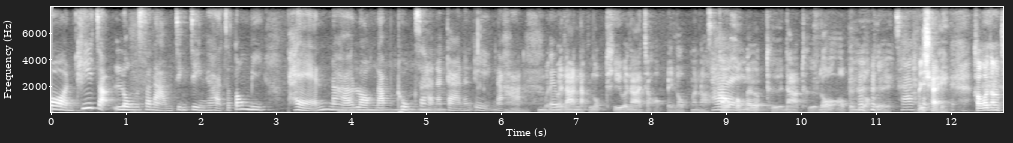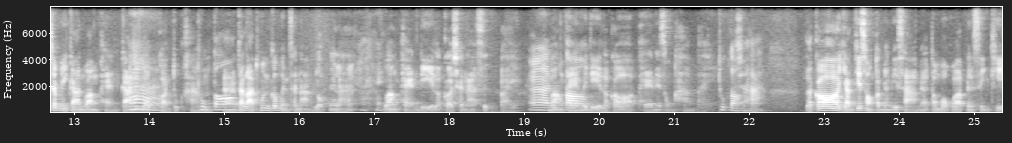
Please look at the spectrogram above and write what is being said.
ก่อนที่จะลงสนามจริงๆอะค่ะจะต้องมีแผนนะคะรองรับทุกสถานการณ์นั่นเองนะคะ เหมือนเวลานักรบที่เวลาจะออกไปรบมาเนาะใช่เขาคงไม่แบบถือดาบถือโล่ออกเป็นบวกเลยใช่ไม่ใช่ เขาก็ต้องจะมีการวางแผนการอ่ารบก่อนทุกครั้งถูกต้องาตลาดหุ้นก็เหมือนสนามรบนี่แหละฮะวางแผนดีแล้วก็ชนะศึกไปอ่าถูวางกแผต้อนงไม่ดีแล้วก็แพ้ในสงครามไปถูกต้องใช่ค่ะ แล้วก็อย่างที่ 2 กับอย่างที่3เนี่ยต้องบอกว่าเป็นสิ่งที่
